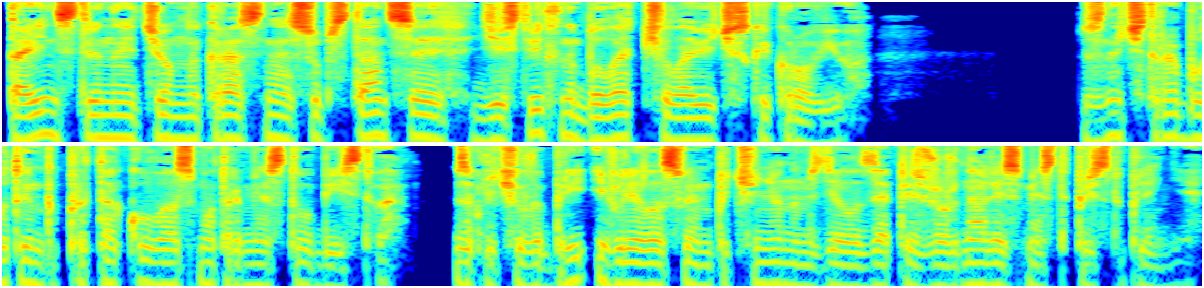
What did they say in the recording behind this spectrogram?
Таинственная темно-красная субстанция действительно была человеческой кровью. «Значит, работаем по протоколу осмотра места убийства», — заключила Бри и велела своим подчиненным сделать запись в журнале с места преступления.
